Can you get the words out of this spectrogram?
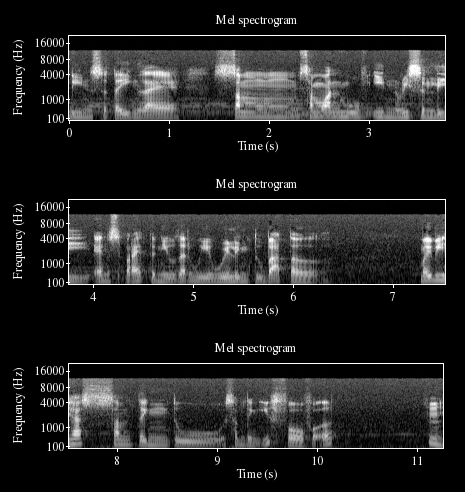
been staying there some someone moved in recently and spread the news that we willing to battle Maybe has something to something useful for us. Hmm.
